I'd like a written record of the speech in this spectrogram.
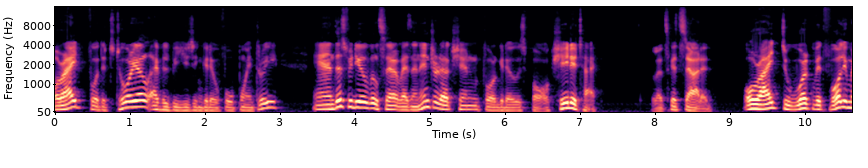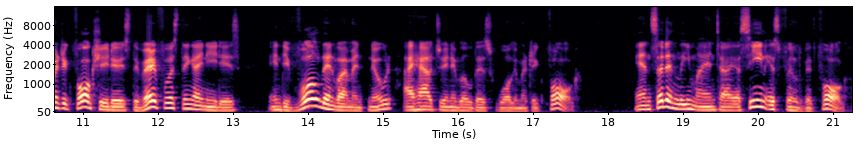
Alright, for the tutorial I will be using Godot 4.3 and this video will serve as an introduction for Godot's fog shader type. Let's get started. Alright, to work with volumetric fog shaders, the very first thing I need is, in the world environment node, I have to enable this volumetric fog. And suddenly my entire scene is filled with fog.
